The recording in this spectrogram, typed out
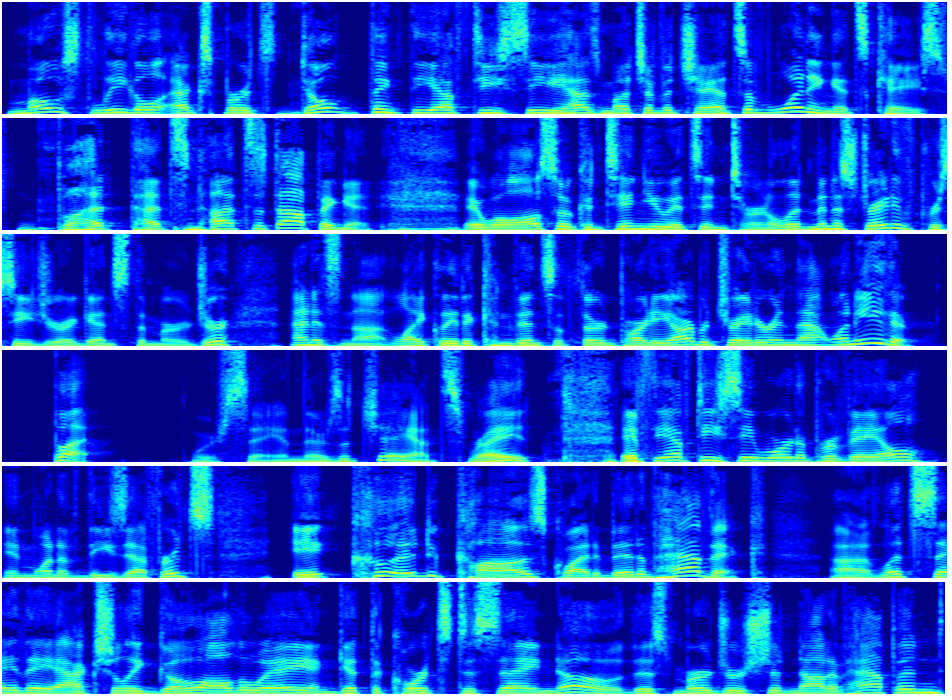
most legal experts don't think the FTC has much of a chance of winning its case, but that's not stopping it. It will also continue its internal administrative procedure against the merger, and it's not likely to convince a third party arbitrator in that one either. But we're saying there's a chance, right? If the FTC were to prevail in one of these efforts, it could cause quite a bit of havoc. Uh, let's say they actually go all the way and get the courts to say, no, this merger should not have happened.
